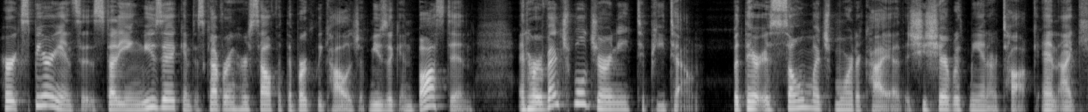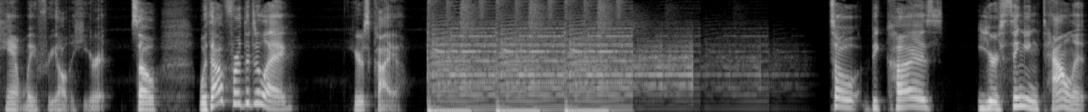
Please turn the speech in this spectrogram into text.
her experiences studying music and discovering herself at the Berklee College of Music in Boston, and her eventual journey to P Town. But there is so much more to Kaya that she shared with me in our talk, and I can't wait for y'all to hear it. So, without further delay, here's Kaya. So, because your singing talent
